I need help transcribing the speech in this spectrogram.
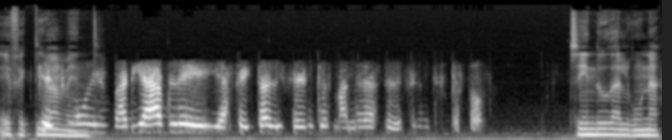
Efectivamente. es muy variable y afecta de diferentes maneras de diferentes personas. Sin duda alguna.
